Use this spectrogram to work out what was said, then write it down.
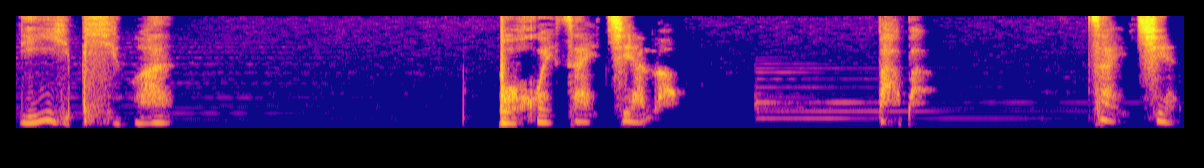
你已平安。不会再见了，爸爸，再见。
